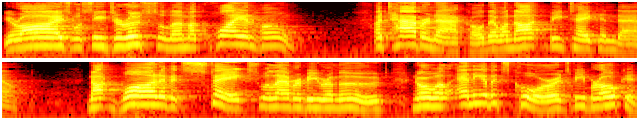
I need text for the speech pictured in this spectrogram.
Your eyes will see Jerusalem, a quiet home, a tabernacle that will not be taken down. Not one of its stakes will ever be removed, nor will any of its cords be broken.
